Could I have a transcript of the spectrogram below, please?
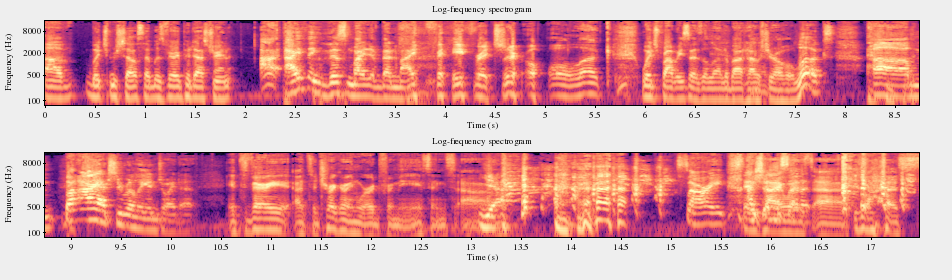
uh, which Michelle said was very pedestrian. I, I think this might have been my favorite Cheryl Hole look, which probably says a lot about how Cheryl Hole looks. Um, but I actually really enjoyed it. It's very. It's a triggering word for me since. Uh, Yeah. Sorry, I Since I, said was. Uh, yes.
